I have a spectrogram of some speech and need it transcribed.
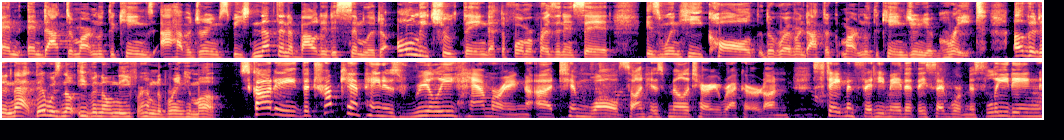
and, and Dr. Martin Luther King's I Have a Dream speech, nothing about it is similar. The only true thing that the former president said is when he called the Reverend Dr. Martin Luther King Jr. great. Other than that, there was no even no need for him to bring him up. Scottie, the Trump campaign is really hammering uh, Tim Walz on his military record, on statements that he made that they said were misleading.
